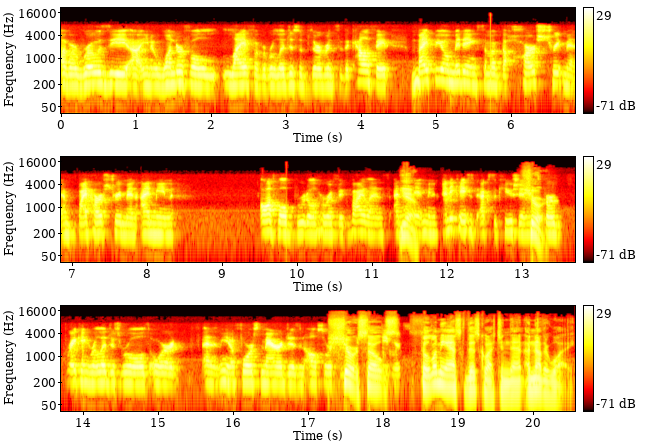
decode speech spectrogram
of a rosy, uh, you know, wonderful life of a religious observance of the caliphate might be omitting some of the harsh treatment, and by harsh treatment I mean awful, brutal, horrific violence, and yeah. I mean in many cases executions sure. for breaking religious rules or and you know forced marriages and all sorts. Sure. so so let me ask this question then another way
